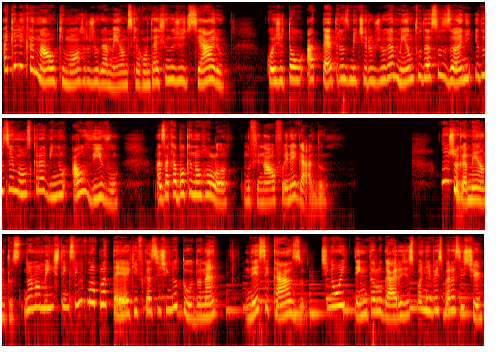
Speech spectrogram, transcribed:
aquele canal que mostra os julgamentos que acontecem no judiciário, cogitou até transmitir o julgamento da Suzane e dos irmãos Cravinho ao vivo, mas acabou que não rolou. No final foi negado. Nos julgamentos, normalmente tem sempre uma plateia que fica assistindo tudo, né? Nesse caso, tinha 80 lugares disponíveis para assistir.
